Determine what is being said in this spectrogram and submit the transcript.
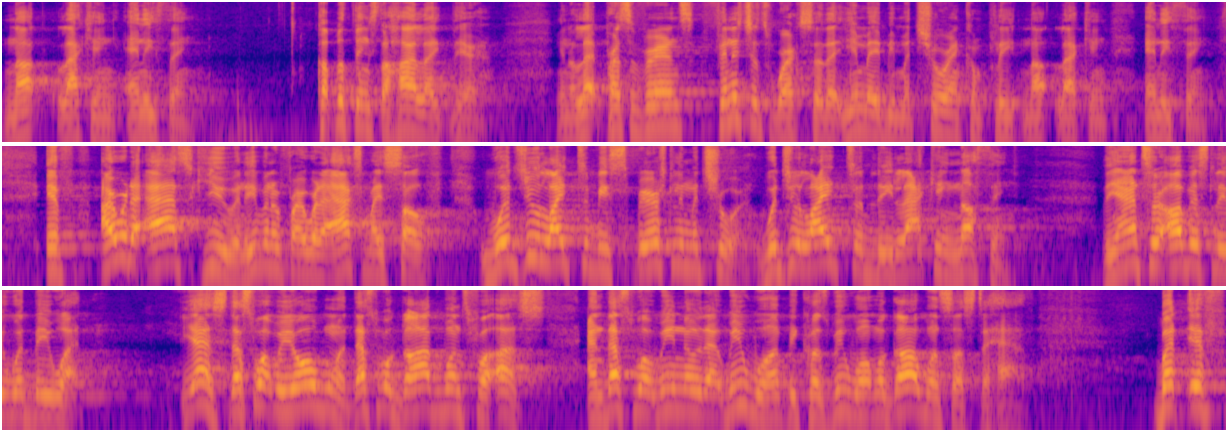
not lacking anything. A couple of things to highlight there. You know, let perseverance finish its work so that you may be mature and complete, not lacking anything. If I were to ask you, and even if I were to ask myself, would you like to be spiritually mature? Would you like to be lacking nothing? The answer obviously would be what? Yes, that's what we all want. That's what God wants for us. And that's what we know that we want because we want what God wants us to have. But if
